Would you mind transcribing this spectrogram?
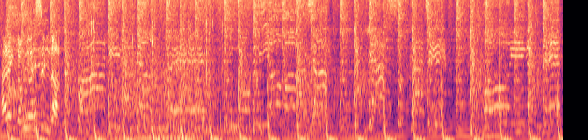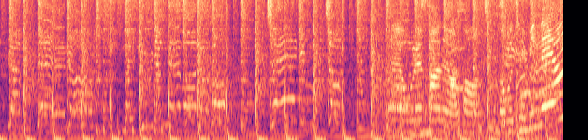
발행 종료했습니다. 네, 오랜만에 와서 너무 재밌네요.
